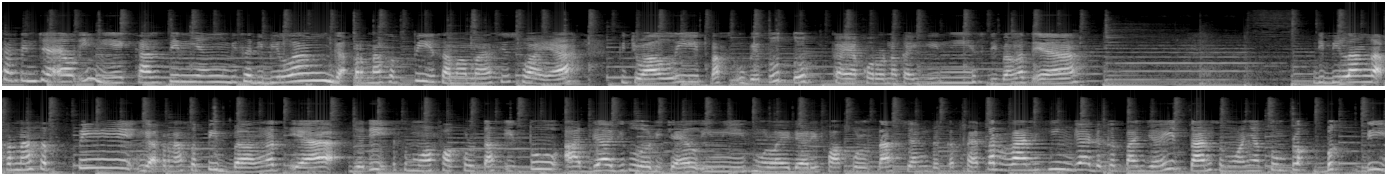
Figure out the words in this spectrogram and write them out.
kantin CL ini kantin yang bisa dibilang nggak pernah sepi sama mahasiswa ya. Kecuali pas UB tutup kayak corona kayak gini sedih banget ya dibilang nggak pernah sepi nggak pernah sepi banget ya jadi semua fakultas itu ada gitu loh di CL ini mulai dari fakultas yang deket veteran hingga deket panjaitan semuanya tumplek bek di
